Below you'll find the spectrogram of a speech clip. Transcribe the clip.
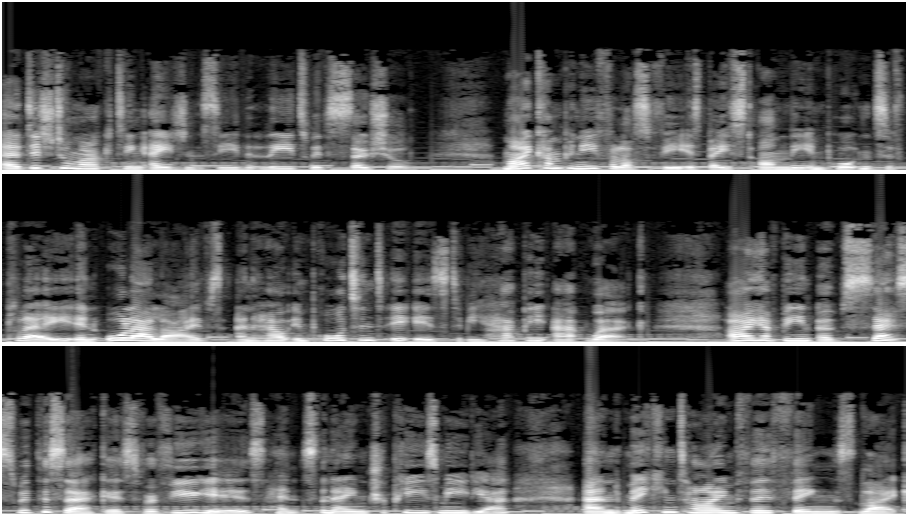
a digital marketing agency that leads with social. My company philosophy is based on the importance of play in all our lives and how important it is to be happy at work. I have been obsessed with the circus for a few years, hence the name Trapeze Media, and making time for things like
